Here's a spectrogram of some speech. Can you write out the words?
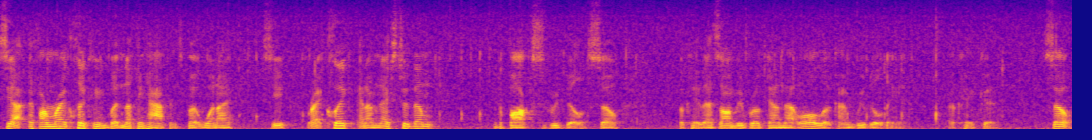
see if I'm right clicking but nothing happens. But when I see right click and I'm next to them, the box is rebuilt. So Okay, that zombie broke down that wall. Look, I'm rebuilding it. Okay, good. So,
